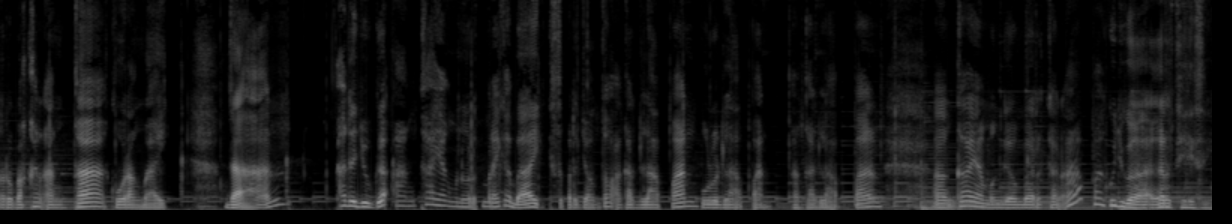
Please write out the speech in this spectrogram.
merupakan angka kurang baik. Dan ada juga angka yang menurut mereka baik seperti contoh angka 88 angka 8 angka yang menggambarkan apa? Aku juga gak ngerti sih.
